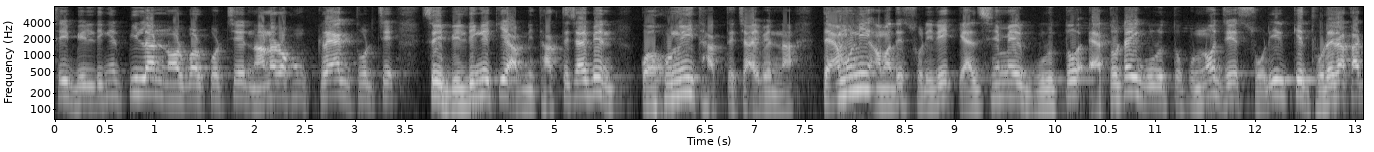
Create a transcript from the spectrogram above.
সেই বিল্ডিংয়ের পিলার নড়বড় করছে, নানা রকম ক্র্যাক ধরছে, সেই বিল্ডিংয়ে কি আপনি থাকতে চাইবেন? কখনোই থাকতে চাইবেন না। তেমনি আমাদের শরীরে ক্যালসিয়ামের গুরুত্ব এতটাই গুরুত্বপূর্ণ যে শরীরকে ধরে রাখার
